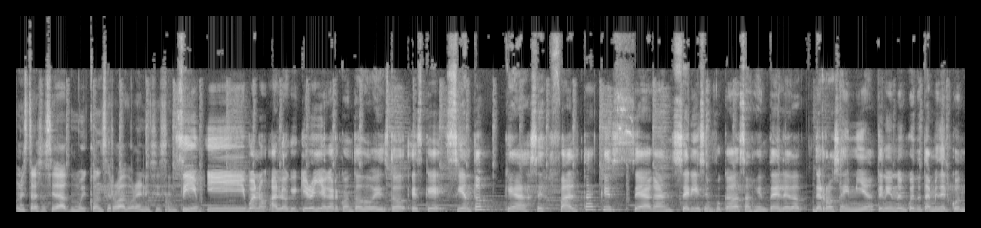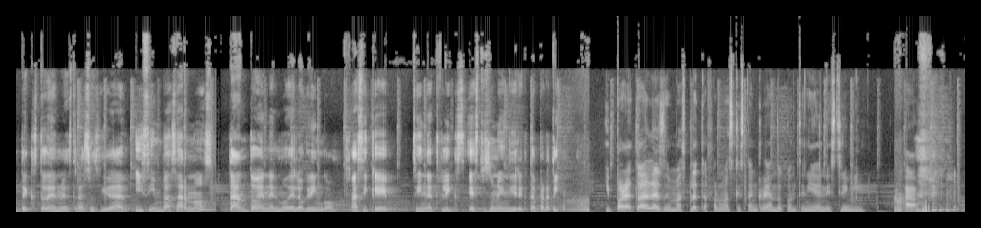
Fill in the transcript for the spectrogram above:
nuestra sociedad muy conservadora en ese sentido. Sí, y bueno, a lo que quiero llegar con todo esto es que siento que hace falta que se hagan series enfocadas a gente de la edad de Rosa y Mía, teniendo en cuenta también el contexto de nuestra sociedad y sin basarnos tanto en el modelo gringo. Así que, sin Netflix, esto es una indirecta para ti. Y para todas las demás plataformas que están creando contenido en streaming. Ah.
